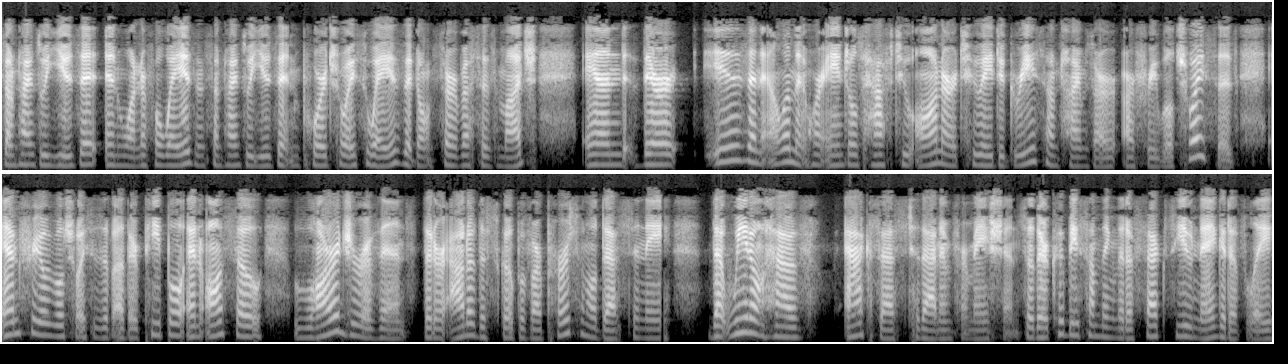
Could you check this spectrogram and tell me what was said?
sometimes we use it in wonderful ways, and sometimes we use it in poor choice ways that don't serve us as much. And there is an element where angels have to honor to a degree sometimes our, our free will choices and free will choices of other people and also larger events that are out of the scope of our personal destiny that we don't have access to that information. So there could be something that affects you negatively,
